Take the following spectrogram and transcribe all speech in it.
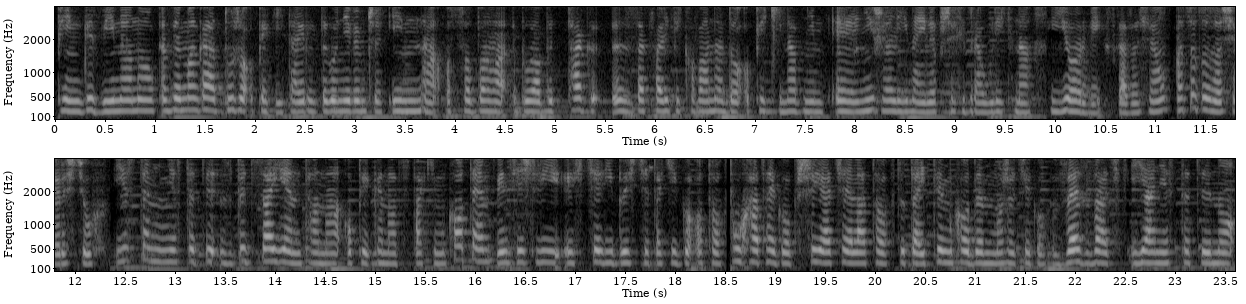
pingwina, no wymaga dużo opieki, tak? Dlatego nie wiem, czy inna osoba byłaby tak e, zakwalifikowana do opieki nad nim, e, niżeli najlepszy hydraulik na Jorvik, zgadza się? A co to za sierściuch? Jestem niestety zbyt zajęta na opiekę nad takim kotem, więc jeśli chcielibyście takiego oto puchatego przyjaciela, to tutaj tym kodem możecie go wezwać. Ja niestety, no,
